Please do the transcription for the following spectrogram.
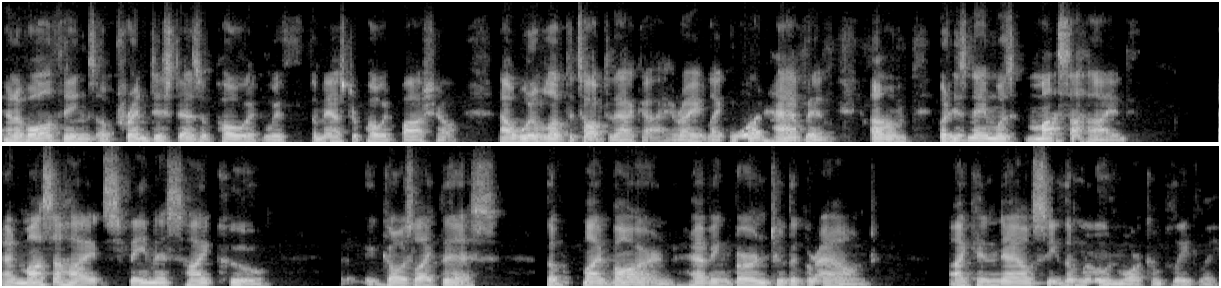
and of all things, apprenticed as a poet with the master poet Basho. Now, I would have loved to talk to that guy, right? Like, what happened? Um, but his name was Masahide. And Masahide's famous haiku goes like this the, My barn having burned to the ground, I can now see the moon more completely.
